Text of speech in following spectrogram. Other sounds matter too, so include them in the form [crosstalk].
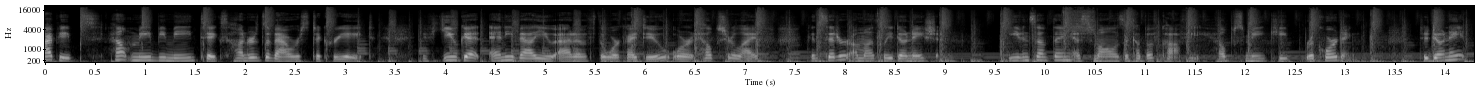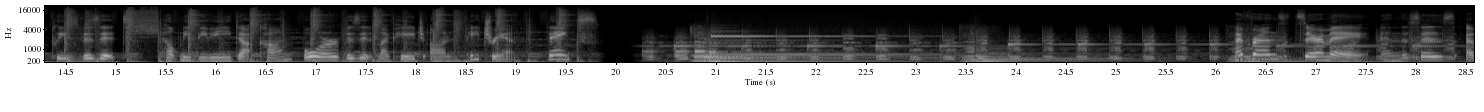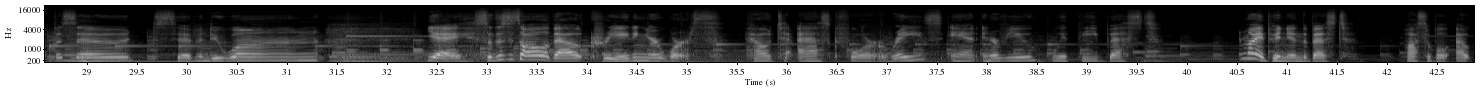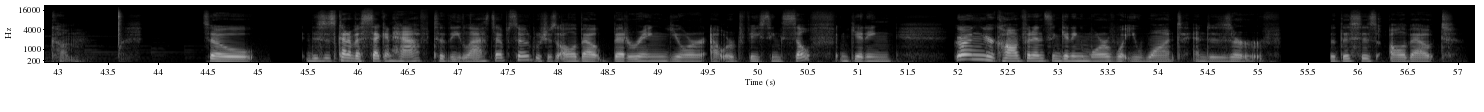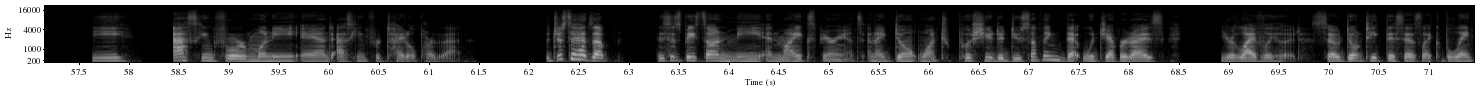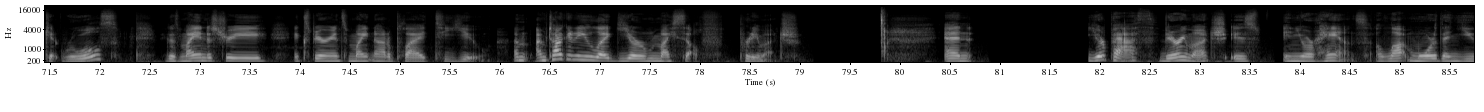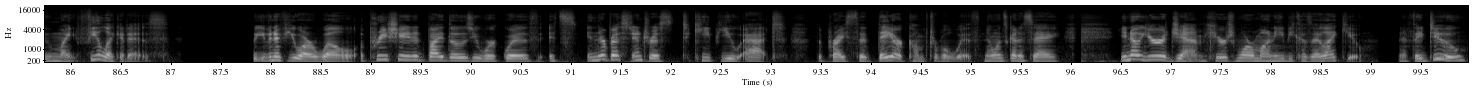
Hi, peeps. Help Me Be Me takes hundreds of hours to create. If you get any value out of the work I do or it helps your life, consider a monthly donation. Even something as small as a cup of coffee helps me keep recording. To donate, please visit helpmebeme.com or visit my page on Patreon. Thanks! Hi, friends, it's Sarah May, and this is episode 71. Yay! So, this is all about creating your worth, how to ask for a raise, and interview with the best, in my opinion, the best possible outcome. So, this is kind of a second half to the last episode, which is all about bettering your outward facing self and getting, growing your confidence and getting more of what you want and deserve. So this is all about the asking for money and asking for title part of that. So just a heads up, this is based on me and my experience, and I don't want to push you to do something that would jeopardize your livelihood. So don't take this as like blanket rules because my industry experience might not apply to you. I'm I'm talking to you like you're myself, pretty much. And your path very much is in your hands, a lot more than you might feel like it is. But even if you are well appreciated by those you work with, it's in their best interest to keep you at the price that they are comfortable with. No one's going to say, you know, you're a gem. Here's more money because I like you. And if they do,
